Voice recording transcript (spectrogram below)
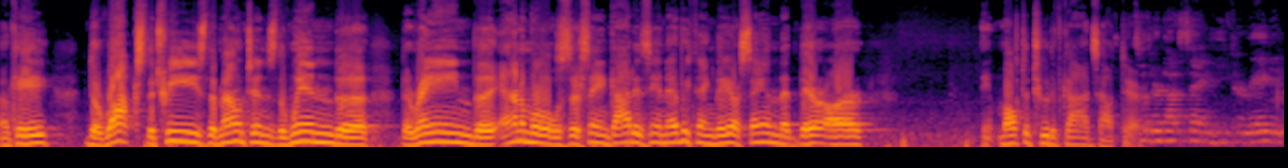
Okay? The rocks, the trees, the mountains, the wind, the, the rain, the animals, they're saying God is in everything. They are saying that there are a multitude of gods out there. So they're not saying he created it.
